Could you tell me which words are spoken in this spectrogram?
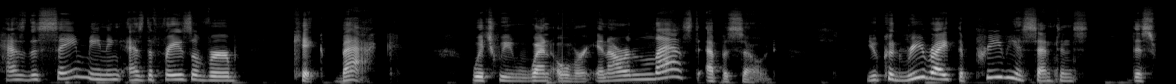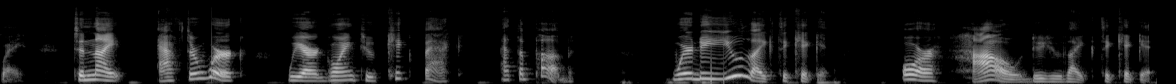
has the same meaning as the phrasal verb kick back which we went over in our last episode. You could rewrite the previous sentence this way Tonight, after work, we are going to kick back at the pub. Where do you like to kick it? Or how do you like to kick it?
